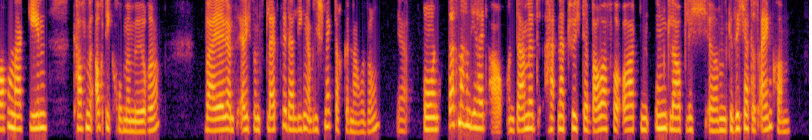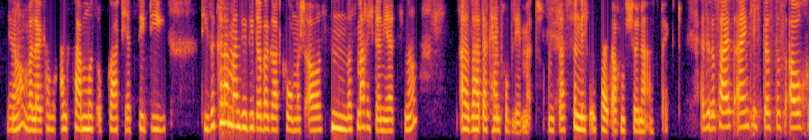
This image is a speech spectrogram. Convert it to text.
Wochenmarkt gehen, kaufen wir auch die krumme Möhre. Weil ganz ehrlich, sonst bleibt sie da liegen, aber die schmeckt doch genauso. Ja. Und das machen die halt auch. Und damit hat natürlich der Bauer vor Ort ein unglaublich ähm, gesichertes Einkommen. Ja. Ne? Weil er keine Angst haben muss, oh Gott, jetzt sieht die, diese Kalamansi sieht aber gerade komisch aus. Hm, was mache ich denn jetzt? Ne? Also hat er kein Problem mit. Und das finde ich ist halt auch ein schöner Aspekt. Also das heißt eigentlich, dass das auch,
